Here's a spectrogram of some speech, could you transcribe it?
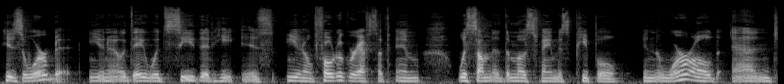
his orbit. You know, they would see that he is, you know, photographs of him with some of the most famous people in the world. And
